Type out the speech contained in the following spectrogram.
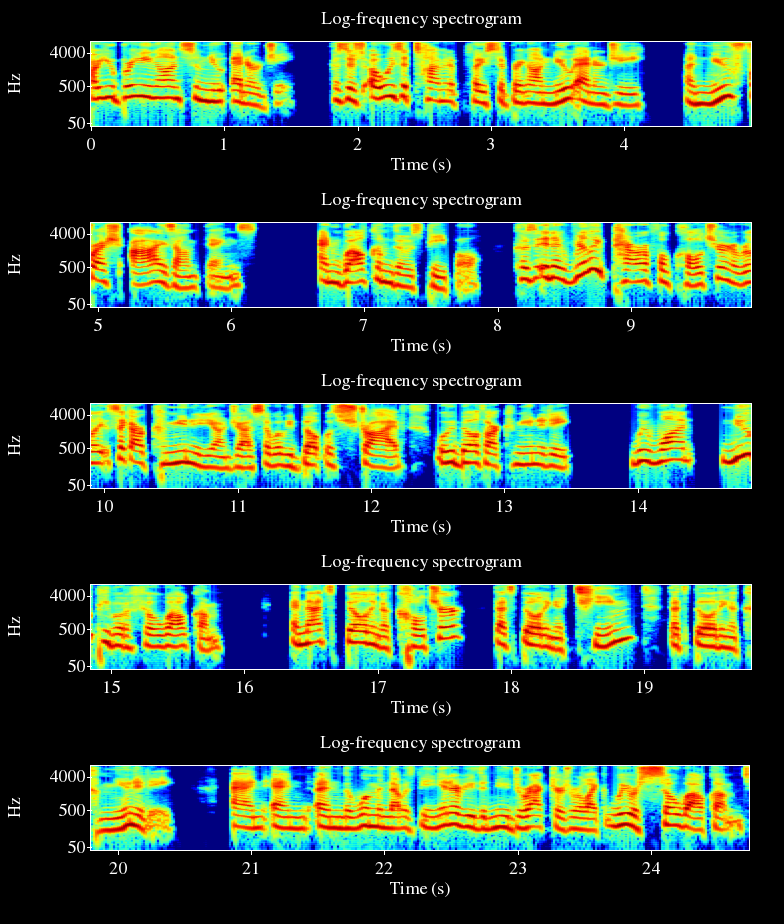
are you bringing on some new energy? because there's always a time and a place to bring on new energy, a new fresh eyes on things and welcome those people. Because in a really powerful culture and a really, it's like our community Andressa, what we built with Strive, what we built our community. We want new people to feel welcome. And that's building a culture. That's building a team. That's building a community. And, and, and the woman that was being interviewed, the new directors were like, we were so welcomed.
